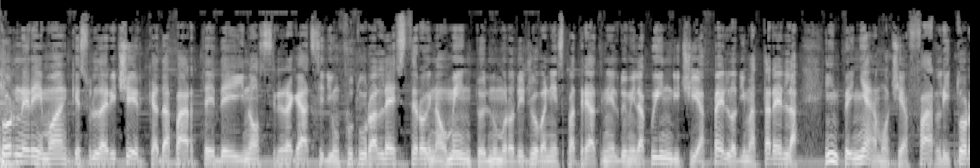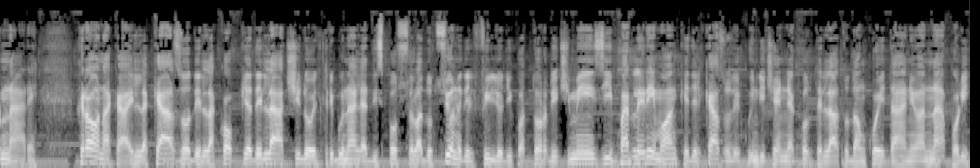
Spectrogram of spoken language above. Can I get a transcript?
Torneremo anche sulla ricerca da parte dei nostri ragazzi di un futuro all'estero, in aumento il numero dei giovani espatriati nel 2015, appello di Mattarella, impegniamoci a farli tornare. Cronaca, il caso della coppia dell'acido, il Tribunale ha disposto l'adozione del figlio di 14 mesi, parleremo anche del caso del quindicenne accoltellato da un coetaneo a Napoli.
